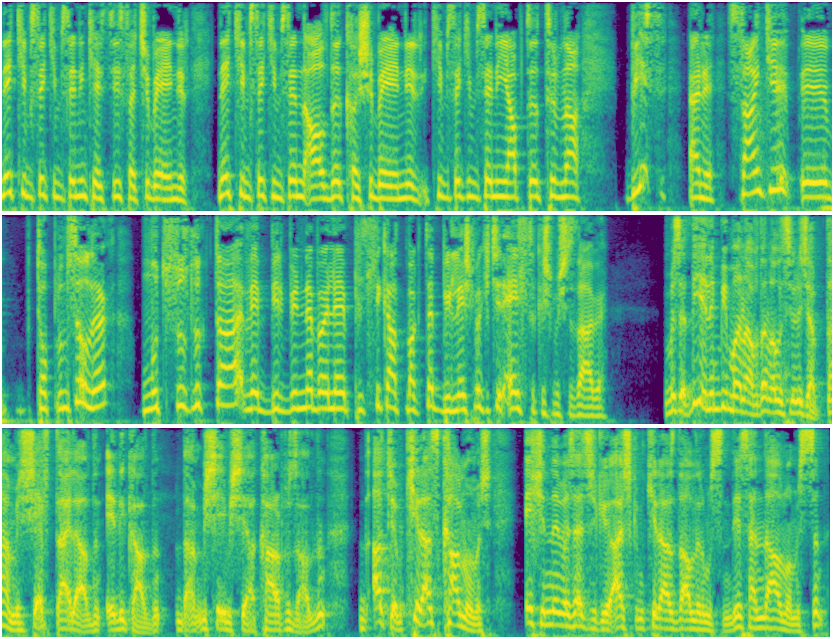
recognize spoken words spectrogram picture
Ne kimse kimsenin kestiği saçı beğenir. Ne kimse kimsenin aldığı kaşı beğenir. Kimse kimsenin yaptığı tırnağı. Biz yani sanki e, toplumsal olarak mutsuzlukta ve birbirine böyle pislik atmakta birleşmek için el sıkışmışız abi. Mesela diyelim bir manavdan alışveriş yap. Tamam mı? Şeftali aldın, erik aldın. Bir şey bir şey al, karpuz aldın. Atıyorum kiraz kalmamış. Eşin de mesaj çıkıyor. Aşkım kiraz da alır mısın diye. Sen de almamışsın.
